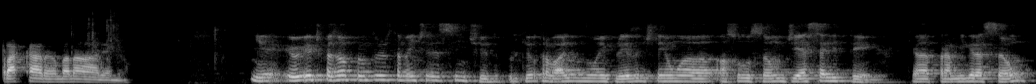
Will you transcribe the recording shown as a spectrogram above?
pra caramba na área, meu. Eu ia te fazer uma pergunta justamente nesse sentido, porque eu trabalho numa empresa, a gente tem uma, solução de SLT, que é para migração,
